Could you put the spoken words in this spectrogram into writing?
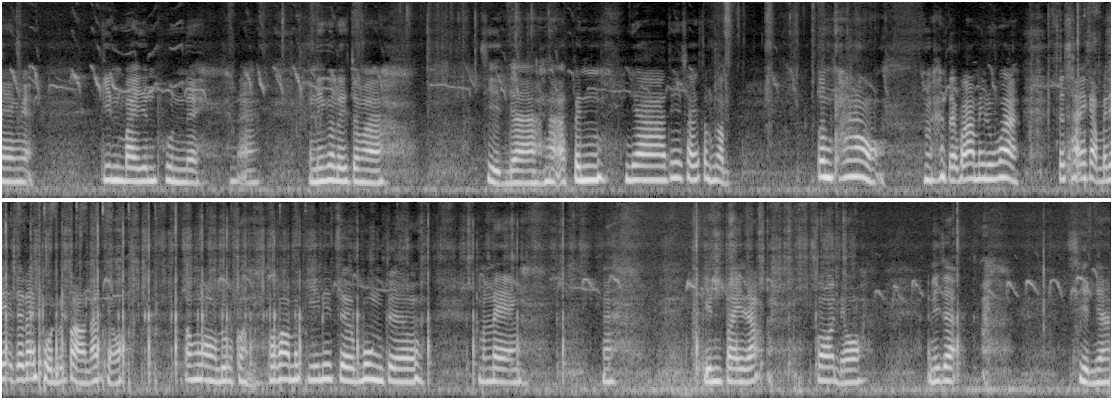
ลงเนี่ย กินใบจนพุนเลยนะอันนี้ก็เลยจะมาฉีดยานะเป็นยาที่ใช้สำหรับต้นข้าว แต่ว่าไม่รู้ว่าจะใช้กับไม่ได้จะได้ผลหรือเปล่านะเดี๋ยวต้องลองดูก่อน เพราะว่าเมื่อกี้นี่เจอบุ้งเจอแมลงนะกินไปแล้วก็เดี๋ยว อันนี้จะฉีดยา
